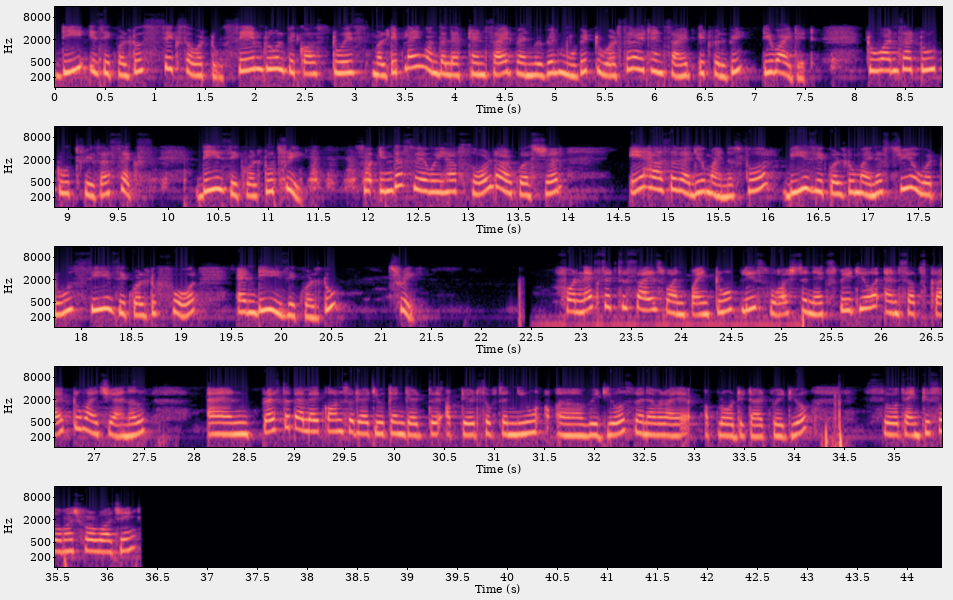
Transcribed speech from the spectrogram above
d is equal to 6 over 2 same rule because 2 is multiplying on the left hand side. When we will move it towards the right hand side it will be divided. 2 ones are 2 2 threes are 6 d is equal to 3 so in this way we have solved our question. A has the value minus 4, B is equal to minus 3 over 2, C is equal to 4 and D is equal to 3. For next exercise 1.2 please watch the next video and subscribe to my channel. and press the bell icon so that you can get the updates of the new uh, videos whenever I upload a that video so thank you so much for watching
